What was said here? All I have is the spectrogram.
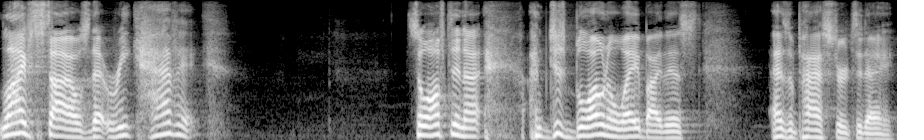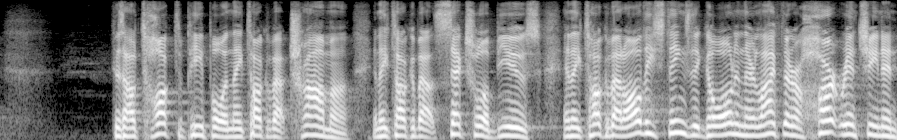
Lifestyles that wreak havoc. So often I, I'm just blown away by this as a pastor today. Because I'll talk to people and they talk about trauma and they talk about sexual abuse and they talk about all these things that go on in their life that are heart wrenching and,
